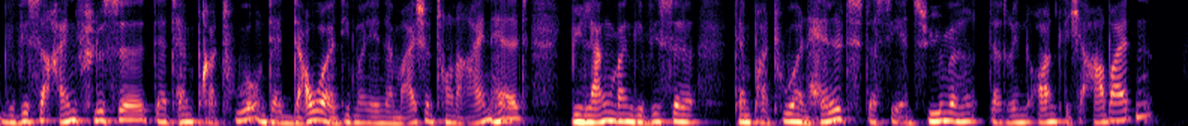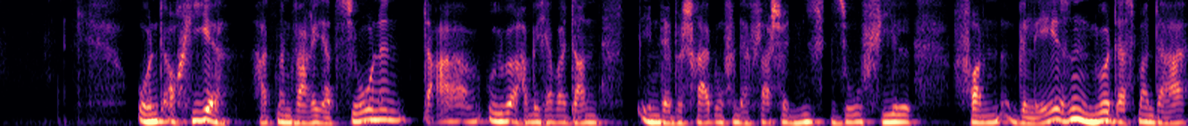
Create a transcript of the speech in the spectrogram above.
gewisse Einflüsse der Temperatur und der Dauer, die man in der Maischetonne einhält, wie lange man gewisse Temperaturen hält, dass die Enzyme da drin ordentlich arbeiten. Und auch hier hat man Variationen. Darüber habe ich aber dann in der Beschreibung von der Flasche nicht so viel von gelesen, nur dass man da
